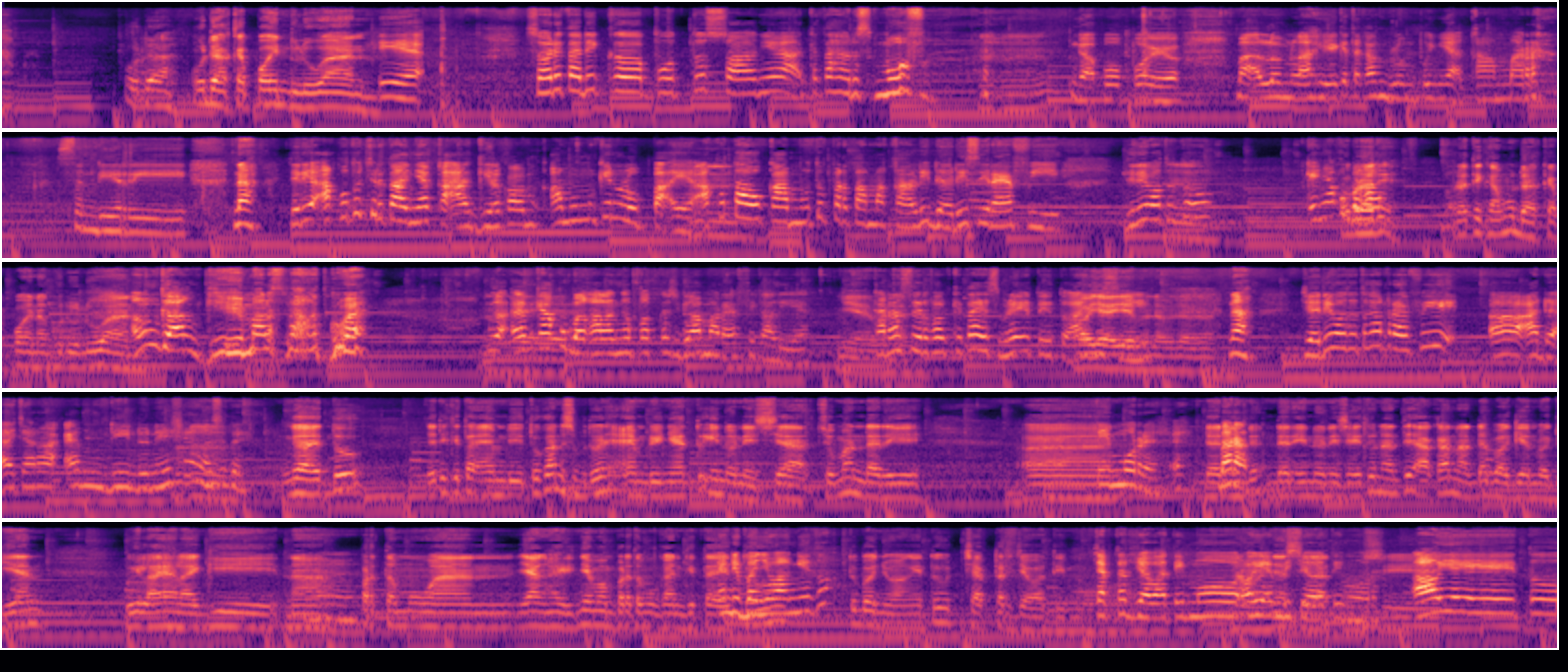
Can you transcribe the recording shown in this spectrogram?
udah udah ke poin duluan. iya sorry tadi keputus soalnya kita harus move Mm-mm. nggak popo ya maklum lah ya kita kan belum punya kamar sendiri nah jadi aku tuh ceritanya ke Agil kalau kamu mungkin lupa ya aku Hmm. tahu kamu tuh pertama kali dari si Revi jadi waktu Hmm. itu kayaknya aku Oh, bakal berarti berarti kamu udah kepoin aku duluan Enggak, enggak, males banget gue. Enggak, Iya, kayak aku iya. bakalan nge-podcast juga sama Revi kali ya. Iya, Karena benar. circle kita ya sebenarnya itu-itu oh aja iya sih. iya benar benar benar. Jadi waktu itu kan Revi eh, ada acara MD Indonesia nggak sih Hmm. deh? Enggak itu jadi kita MD itu kan sebetulnya MD-nya itu Indonesia cuman dari eh, Timur ya? Eh, dari Barat. dari Indonesia itu nanti akan ada bagian-bagian wilayah lagi. Nah, Hmm. pertemuan yang akhirnya mempertemukan kita Yang itu di Banyuwangi itu? itu Banyuwangi itu chapter Jawa Timur. Chapter Jawa Timur. oh iya Namanya MD Jawa Timur. Musik. Oh iya, iya iya itu.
